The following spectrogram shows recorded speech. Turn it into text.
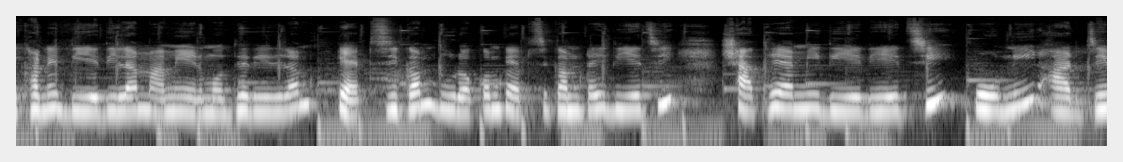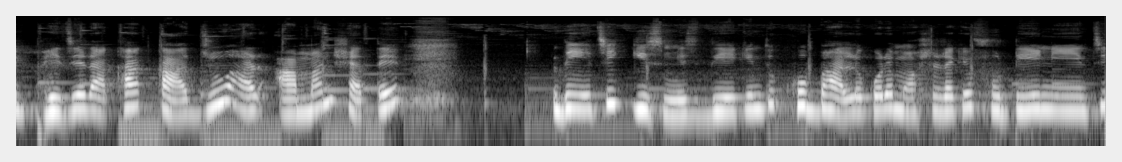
এখানে দিয়ে দিলাম, আমি এর মধ্যে দিয়ে দিলাম ক্যাপসিকাম দু রকম ক্যাপসিকামটাই দিয়েছি। সাথে আমি দিয়ে দিয়েছি পনির। আর যে ভেজে রাখা কাজু আর আমান সাথে দিয়েছি কিশমিশ দিয়ে কিন্তু খুব ভালো করে মশলাটাকে ফুটিয়ে নিয়েছি।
